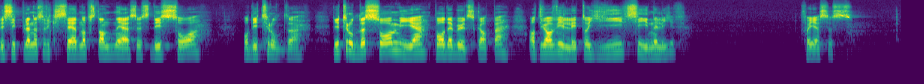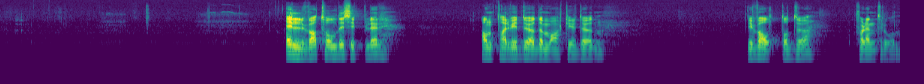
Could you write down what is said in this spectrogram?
Disiplene som fikk se den oppstandende Jesus, de så og de trodde. De trodde så mye på det budskapet at de var villige til å gi sine liv for Jesus. Elleve av tolv disipler antar vi døde martyrdøden. De valgte å dø for den troen.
